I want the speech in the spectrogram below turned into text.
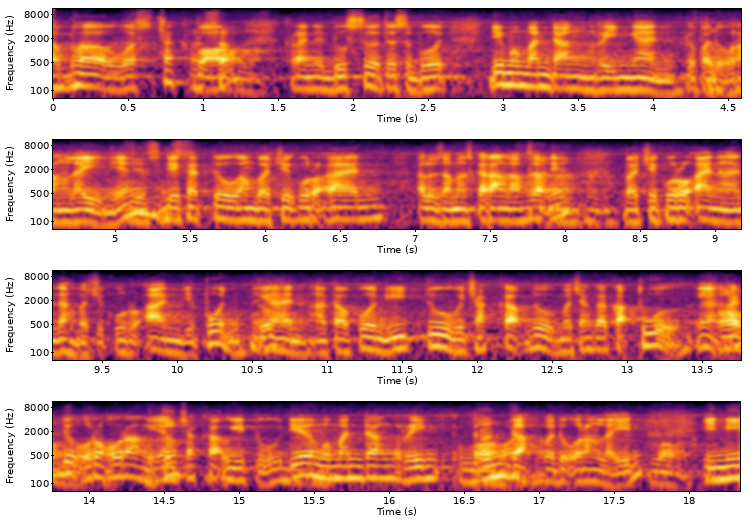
aba wastakbar kerana dosa tersebut dia memandang ringan kepada orang lain ya. Yes, dia kata orang baca Quran kalau zaman sekarang lah Ustaz ya. Baca Quran adalah baca Quran je pun Betul. kan ataupun itu bercakap tu macam kakak tua kan. Oh. Ada orang-orang Betul. yang cakap begitu dia memandang ring, rendah pada orang lain. Allah. Ini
